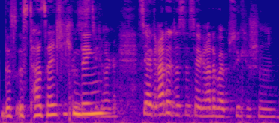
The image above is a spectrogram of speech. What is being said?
das ist tatsächlich ein Das Ding. Ist ja gerade, das ist ja gerade bei psychischen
